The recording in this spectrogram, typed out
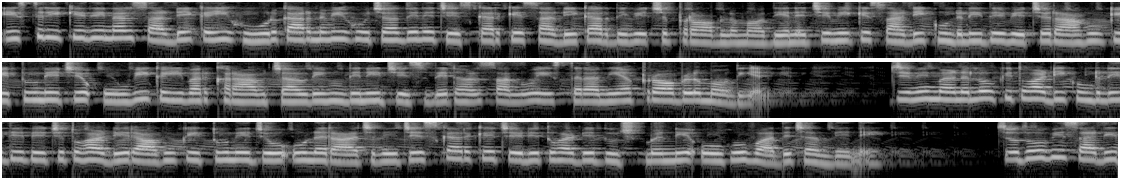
ਇਸ ਤਰੀਕੇ ਦੇ ਨਾਲ ਸਾਡੇ ਕਈ ਹੋਰ ਕਾਰਨ ਵੀ ਹੋ ਜਾਂਦੇ ਨੇ, ਜਿਸ ਕਰਕੇ ਸਾਡੇ ਘਰ ਦੇ ਵਿੱਚ ਪ੍ਰੋਬਲਮ ਆਉਂਦੀਆਂ ਨੇ। ਜਿਵੇਂ ਕਿ ਸਾਡੀ ਕੁੰਡਲੀ ਦੇ ਵਿੱਚ ਰਾਹੂ ਕੇਤੂ ਨੇ, ਜੇ ਉਹ ਵੀ ਕਈ ਵਾਰ ਖਰਾਬ ਚੱਲਦੇ ਹੁੰਦੇ ਨੇ, ਜਿਸ ਦੇ ਨਾਲ ਸਾਨੂੰ ਇਸ ਤਰ੍ਹਾਂ ਦੀਆਂ ਪ੍ਰੋਬਲਮ ਆਉਂਦੀਆਂ ਨੇ। ਜਿਵੇਂ ਮੰਨ ਲਓ ਕਿ ਤੁਹਾਡੀ ਕੁੰਡਲੀ ਦੇ ਵਿੱਚ ਤੁਹਾਡੇ ਰਾਹੂ ਕੇਤੂ ਨੇ ਜੋ ਉਹ ਨਾਰਾਜ਼ ਨੇ, ਜਿਸ ਕਰਕੇ ਜਿਹੜੇ ਤੁਹਾਡੇ ਦੁਸ਼ਮਣ ਨੇ ਉਹ ਵੱਧ ਜਾਂਦੇ ਨੇ। ਜਦੋਂ ਵੀ ਸਾਡੀ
